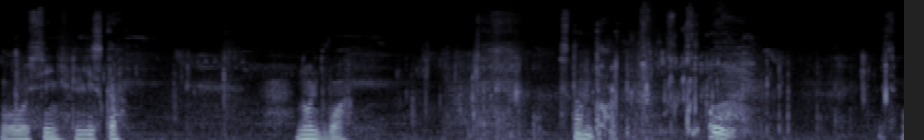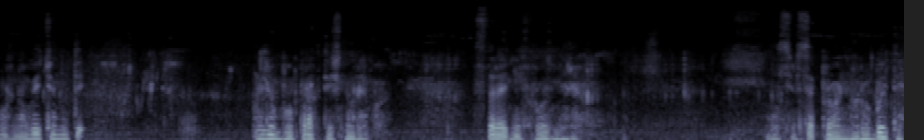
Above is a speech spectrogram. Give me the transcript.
волосінь ліска 0,2. Стандарт. О. Десь можна витягнути любу практичну рибу середніх розмірів. Якщо все правильно робити.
